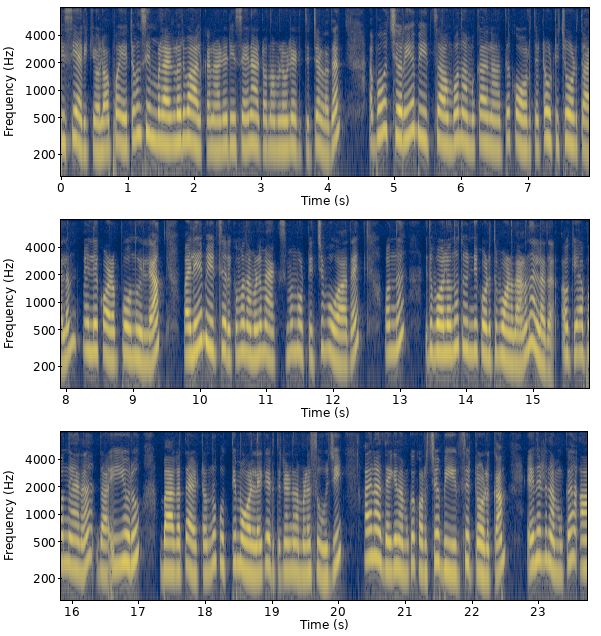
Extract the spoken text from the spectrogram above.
ഈസി ആയിരിക്കുമല്ലോ. അപ്പോൾ ഏറ്റവും സിമ്പിളായിട്ടുള്ള ഒരു വാൽക്കണ്ണാടി ഡിസൈൻ ആട്ടോ നമ്മളിവിടെ എടുത്തിട്ടുള്ളത്. അപ്പോൾ ചെറിയ ബീറ്റ്സ് ആകുമ്പോൾ നമുക്ക് അതിനകത്ത് കോർത്തിട്ട് ഒട്ടിച്ച് കൊടുത്താലും വലിയ കുഴപ്പമൊന്നുമില്ല. വലിയ ബീറ്റ്സ് എടുക്കുമ്പോൾ നമ്മൾ മാക്സിമം ഒട്ടിച്ച് പോവാതെ ഒന്ന് ഇതുപോലെ ഒന്ന് തുന്നി കൊടുത്തു പോണതാണ് നല്ലത്. ഓക്കെ അപ്പോൾ ഞാൻ ദാ ഈ ഒരു ഭാഗത്തായിട്ടൊന്ന് കുത്തി മുകളിലേക്ക് എടുത്തിട്ടുണ്ട് നമ്മുടെ സൂചി. അതിനകത്തേക്ക് നമുക്ക് കുറച്ച് ബീഡ്സ് ഇട്ട് കൊടുക്കാം. എന്നിട്ട് നമുക്ക് ആ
